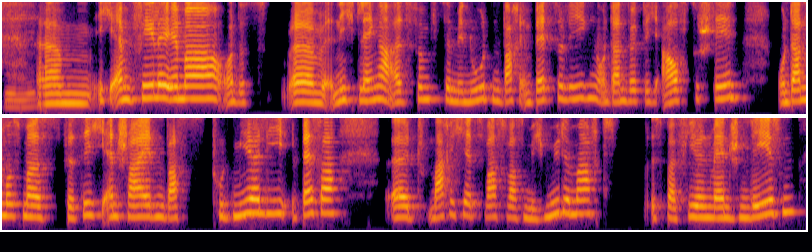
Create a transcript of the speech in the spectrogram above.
Mhm. Ähm, ich empfehle immer, und es ähm, nicht länger als 15 Minuten wach im Bett zu liegen und dann wirklich aufzustehen. Und dann muss man es für sich entscheiden, was tut mir besser. Äh, Mache ich jetzt was, was mich müde macht? Ist bei vielen Menschen lesen,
